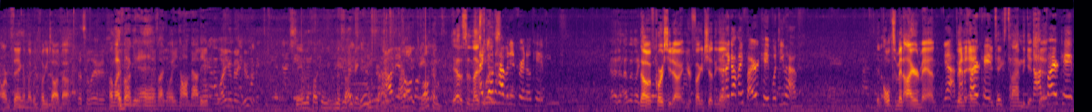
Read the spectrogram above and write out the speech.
arm thing. I'm like, what the fuck are you talking about? That's hilarious. I'm like, fucking, yeah, fucking, what are you talking about, dude? Why are you in Vancouver? Seeing the fucking the sights, dude. Welcome. Yeah, this is a nice I place. don't have an Inferno cape, Yeah, I I live like. No, of course you don't. You're fucking shit the game. but I got my fire cape. What do you have? An ultimate Iron Man. Yeah, not And- a fire cape. It takes time to get Not shit. a fire cape.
